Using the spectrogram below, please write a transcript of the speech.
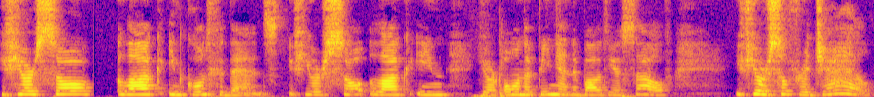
If you're so lack in confidence, if you're so lack in your own opinion about yourself, if you're so fragile,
